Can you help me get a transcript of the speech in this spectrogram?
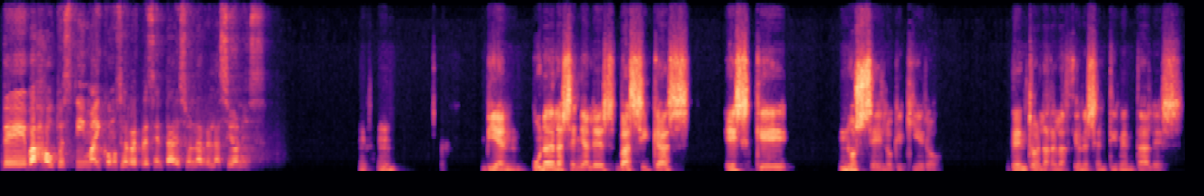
de baja autoestima y cómo se representa eso en las relaciones. Bien, una de las señales básicas es que no sé lo que quiero dentro de las relaciones sentimentales.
